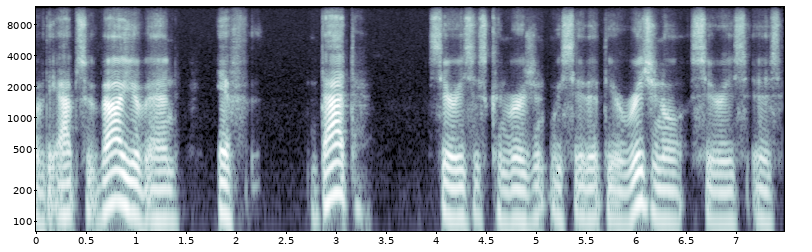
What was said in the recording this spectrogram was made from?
of the absolute value of n. If that series is convergent, we say that the original series is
